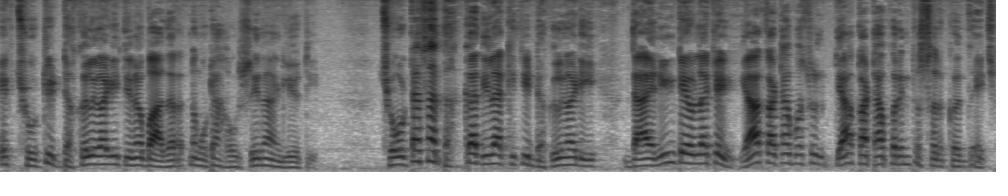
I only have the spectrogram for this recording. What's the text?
एक छोटी ढकलगाडी तिनं बाजारातनं मोठ्या हौसेनं आणली होती. छोटासा धक्का दिला की ती ढकलगाडी डायनिंग टेबलाच्या या काठापासून त्या काठापर्यंत सरकत जायची.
